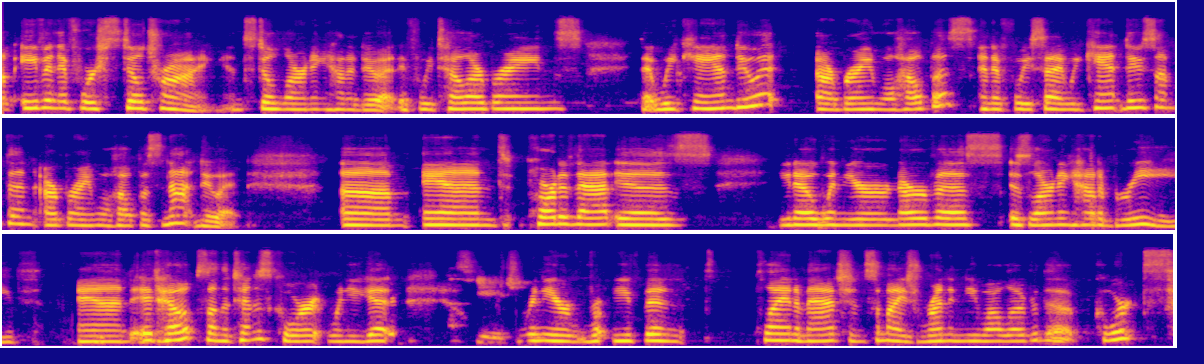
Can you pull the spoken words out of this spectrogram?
um, even if we're still trying and still learning how to do it. If we tell our brains that we can do it, our brain will help us. And if we say we can't do something, our brain will help us not do it. Um, and part of that is, you know, when you're nervous, is learning how to breathe. And it helps on the tennis court when you get when you're you've been playing a match and somebody's running you all over the courts,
